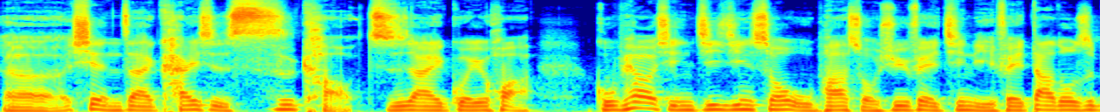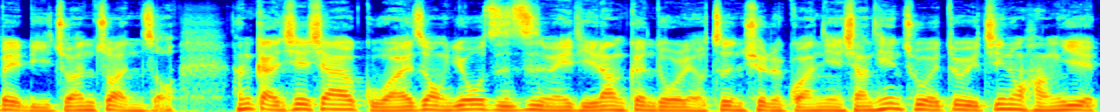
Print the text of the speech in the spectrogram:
呃，现在开始思考直癌规划，股票型基金收五趴手续费、经理费，大多是被李专赚走。很感谢现在有股癌这种优质自媒体，让更多人有正确的观念。想听主委对于金融行业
